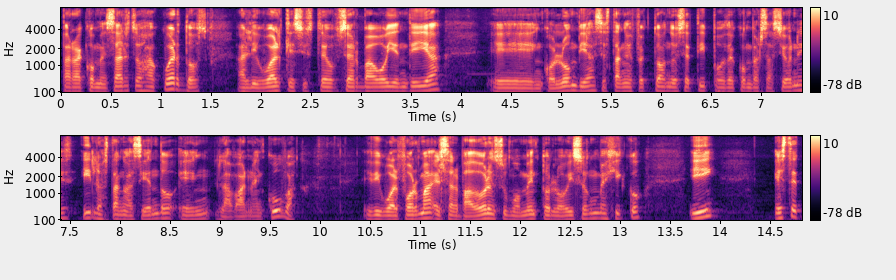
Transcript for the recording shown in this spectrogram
para comenzar estos acuerdos, al igual que si usted observa hoy en día, eh, en Colombia se están efectuando ese tipo de conversaciones y lo están haciendo en La Habana, en Cuba. Y de igual forma, El Salvador en su momento lo hizo en México y este,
